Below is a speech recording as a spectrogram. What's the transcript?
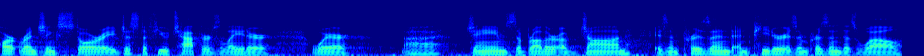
heart wrenching story just a few chapters later where uh, James, the brother of John, is imprisoned and Peter is imprisoned as well.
